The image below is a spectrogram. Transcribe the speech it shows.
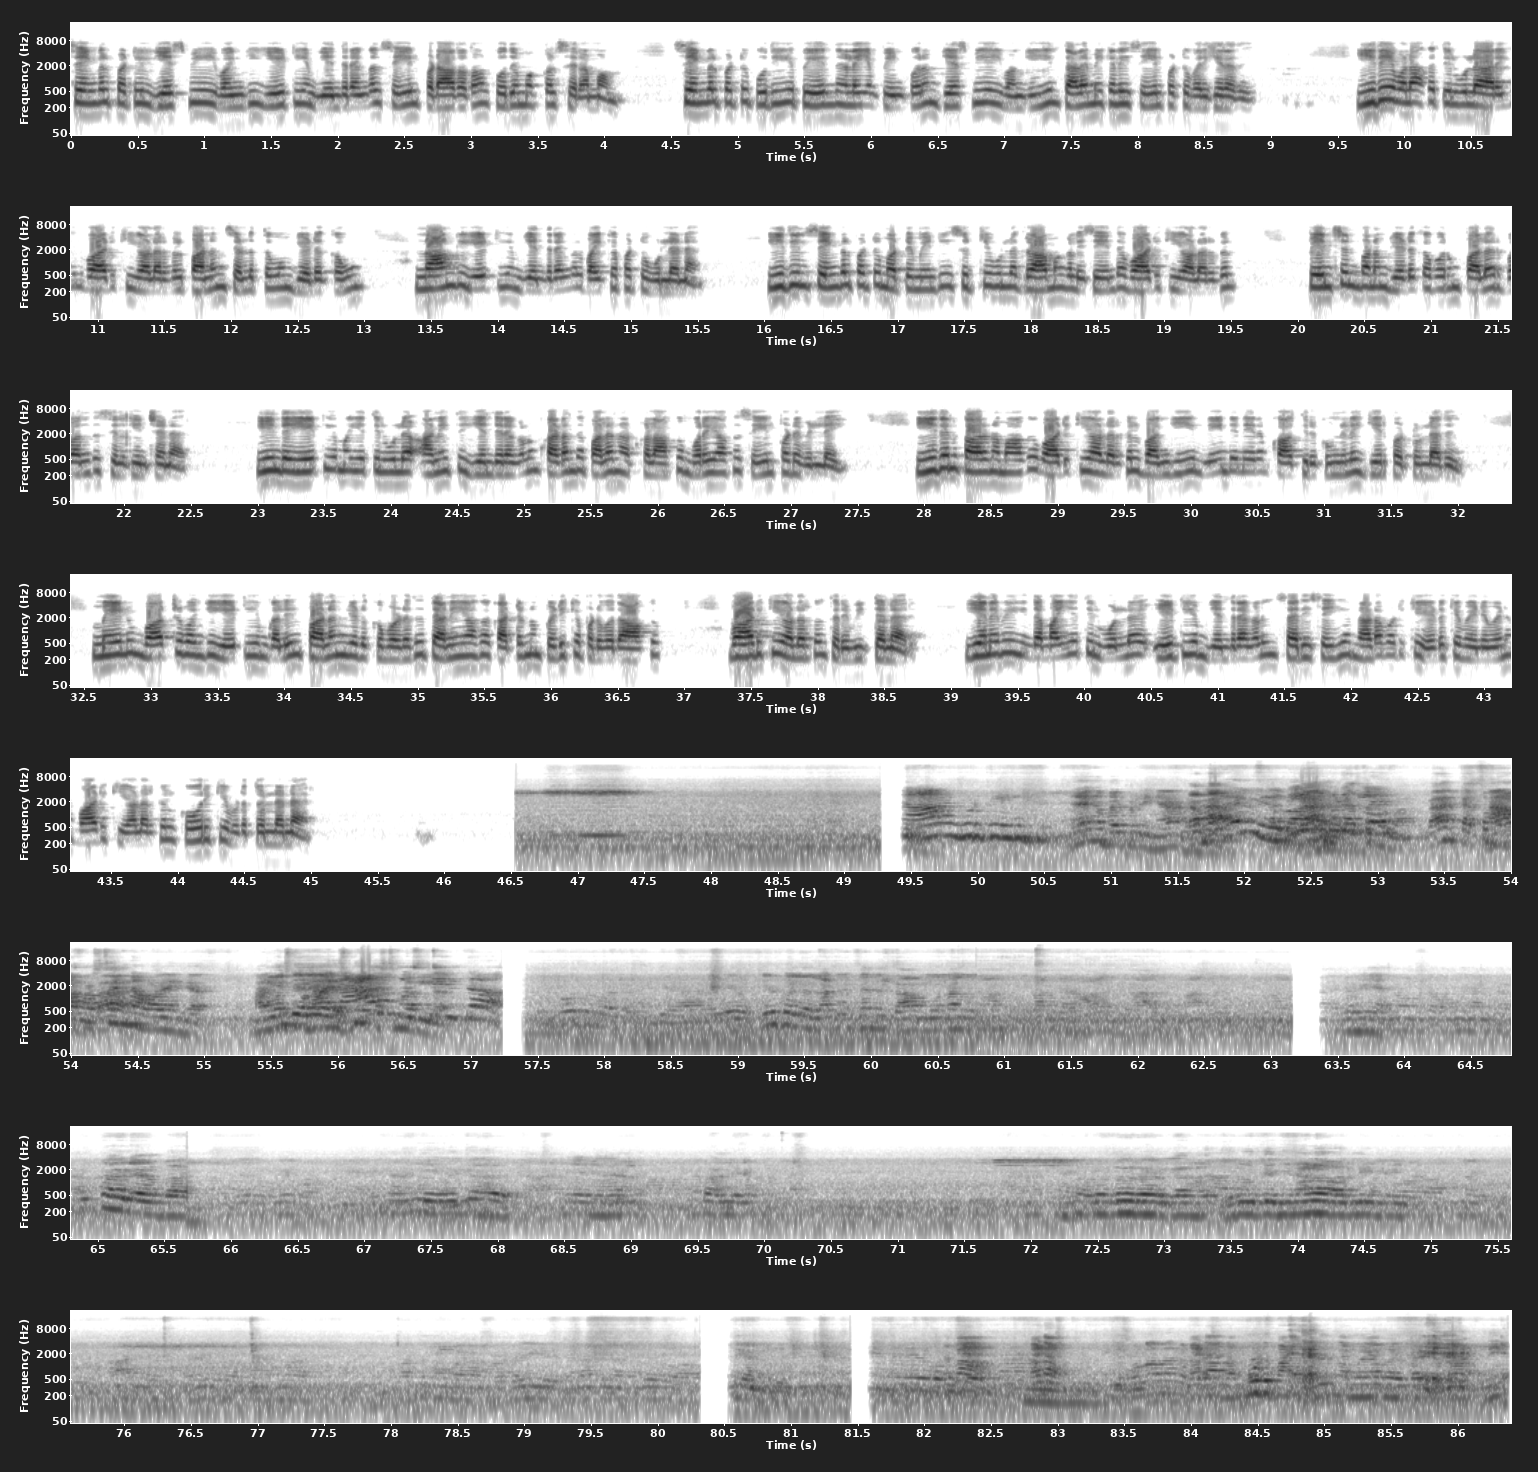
செங்கல்பட்டில் எஸ்பிஐ வங்கி ஏடிஎம் இயந்திரங்கள் செயல்படாததால் பொதுமக்கள் சிரமம். செங்கல்பட்டு புதிய பேருந்து நிலையம் பின்புறம் எஸ்பிஐ வங்கியில் தலைமைகளை செயல்பட்டு வருகிறது. இதே வளாகத்தில் உள்ள அறையில் வாடிக்கையாளர்கள் பணம் செலுத்தவும் எடுக்கவும் நான்கு ஏடிஎம் இயந்திரங்கள் வைக்கப்பட்டு உள்ளன. இதில் செங்கல்பட்டு மட்டுமின்றி சுற்றியுள்ள கிராமங்களைச் சேர்ந்த வாடிக்கையாளர்கள் பென்ஷன் பணம் எடுக்க வரும் பலர் வந்து செல்கின்றனர். இந்த ஏடிஎம் மையத்தில் உள்ள அனைத்து இயந்திரங்களும் கடந்த பல நாட்களாக முறையாக செயல்படவில்லை. இதன் காரணமாக வாடிக்கையாளர்கள் வங்கியில் நீண்ட நேரம் காத்திருக்கும் நிலை ஏற்பட்டுள்ளது. மேலும் மாற்று வங்கி ஏடிஎம்களில் பணம் எடுக்கும் பொழுது தனியாக கட்டணம் பிடிக்கப்படுவதாக வாடிக்கையாளர்கள் தெரிவித்தனர். எனவே இந்த மையத்தில் உள்ள ஏடிஎம் இயந்திரங்களை சரி செய்ய நடவடிக்கை எடுக்க வேண்டும் என வாடிக்கையாளர்கள் கோரிக்கை விடுத்துள்ளனர். நான் கொடுக்கலைங்க ஏங்க பயப்படுறீங்க தான் மூணு நாள் இருபத்தஞ்சு நாளா வரலன்றீங்க மேடம் மேடம் நம்ம மூடு பணம் நம்ம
